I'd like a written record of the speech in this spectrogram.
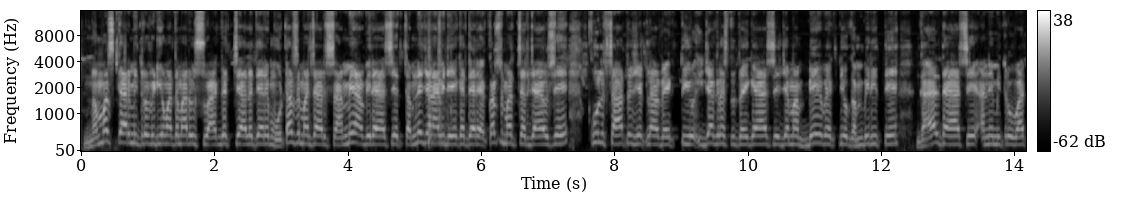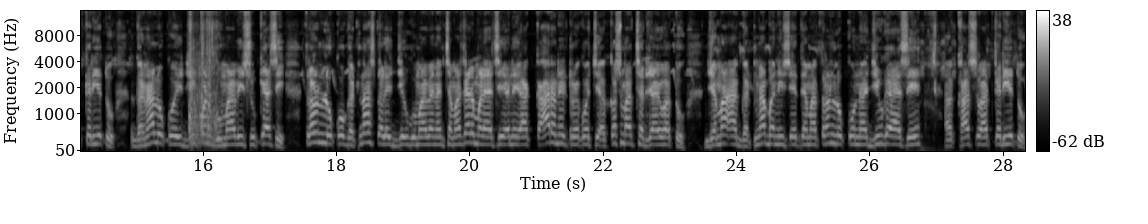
નમસ્કાર મિત્રો, વિડીયોમાં તમારું સ્વાગત છે. હાલ અત્યારે મોટા સમાચાર સામે આવી રહ્યા છે. તમને જણાવી દઈએ કે અત્યારે અકસ્માત સર્જાયો છે. કુલ સાત જેટલા વ્યક્તિઓ ઈજાગ્રસ્ત થઈ ગયા છે, જેમાં બે વ્યક્તિઓ ગંભીર રીતે ઘાયલ થયા છે. અને મિત્રો, વાત કરીએ તો ઘણા લોકોએ જીવ પણ ગુમાવી ચૂક્યા છે. ત્રણ લોકો ઘટના સ્થળે જીવ ગુમાવ્યાના સમાચાર મળ્યા છે અને આ કાર અને ટ્રક વચ્ચે અકસ્માત સર્જાયો હતો. જેમાં આ ઘટના બની છે, તેમાં ત્રણ લોકોના જીવ ગયા છે. ખાસ વાત કરીએ તો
